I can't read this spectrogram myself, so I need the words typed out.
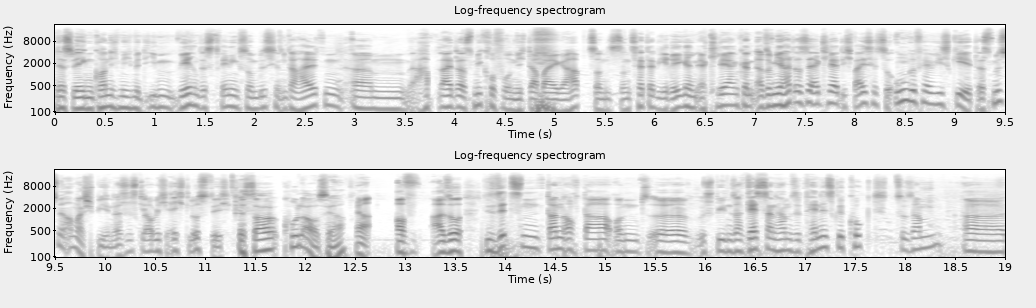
Deswegen konnte ich mich mit ihm während des Trainings so ein bisschen unterhalten. Ähm, habe leider das Mikrofon nicht dabei gehabt, sonst, sonst hätte er die Regeln erklären können. Also mir hat das erklärt, ich weiß jetzt so ungefähr, wie es geht. Das müssen wir auch mal spielen. Das ist, glaube ich, echt lustig. es sah cool aus, ja. Ja, auf, also die sitzen dann auch da und äh, spielen. Sachen. Gestern haben sie Tennis geguckt zusammen, äh,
